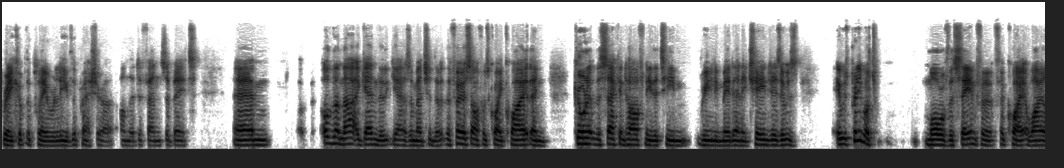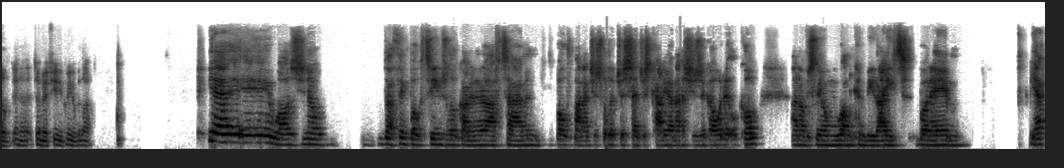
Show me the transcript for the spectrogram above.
break up the play, relieve the pressure on the defence a bit. Um, other than that, again, the, yeah, as I mentioned, the, the first half was quite quiet. Then going into the second half, neither team really made any changes. It was it was pretty much more of the same for, for quite a while. Uh, I don't know if you agree with that. Yeah, it, it, was. You know, I think both teams will have gone in at half time, and both managers will have just said, just carry on as you go, and it'll come. And obviously, only one can be right. But um, yeah,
